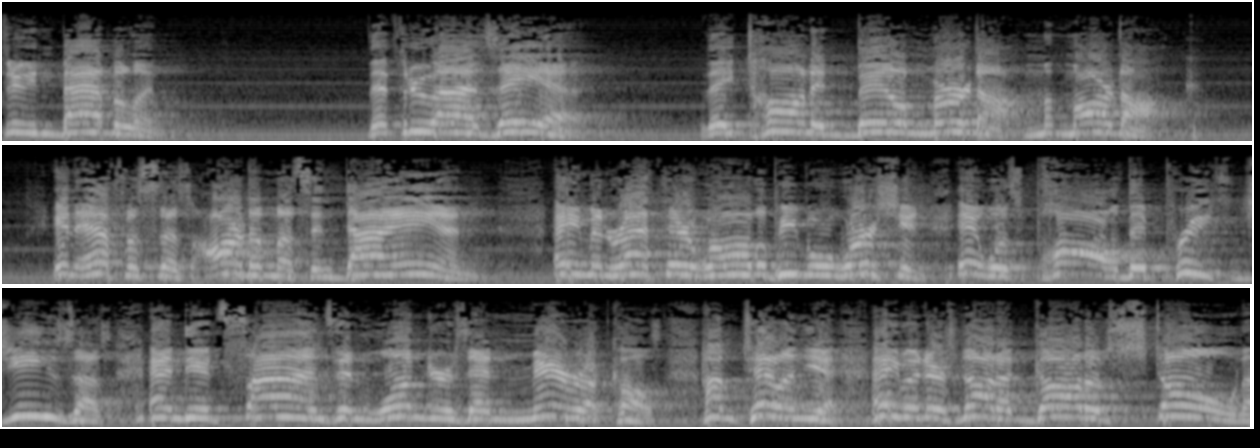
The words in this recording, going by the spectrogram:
through in Babylon that through Isaiah they taunted Baal Murdoch, Marduk. In Ephesus, Artemis and Diane Amen. Right there where all the people were worshiping, it was Paul that preached Jesus and did signs and wonders and miracles. I'm telling you, amen, there's not a God of stone.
